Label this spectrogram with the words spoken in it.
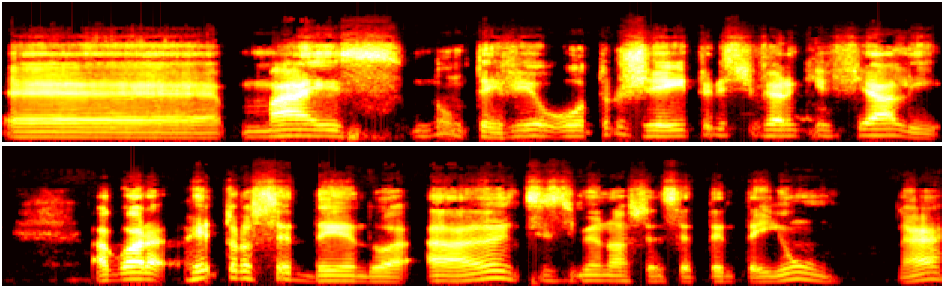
É, mas não teve outro jeito, eles tiveram que enfiar ali. Agora, retrocedendo a, a antes de 1971, né,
